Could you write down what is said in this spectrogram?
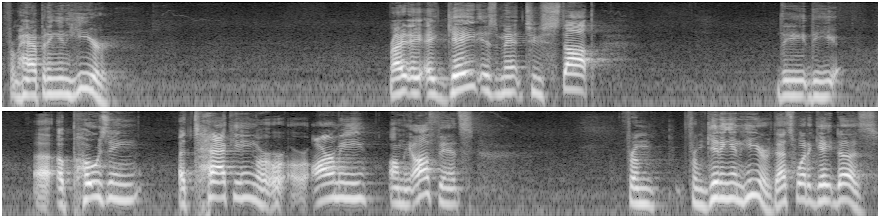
from happening in here. Right? A, a gate is meant to stop the, the uh, opposing, attacking, or, or, or army on the offense from, from getting in here. That's what a gate does.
